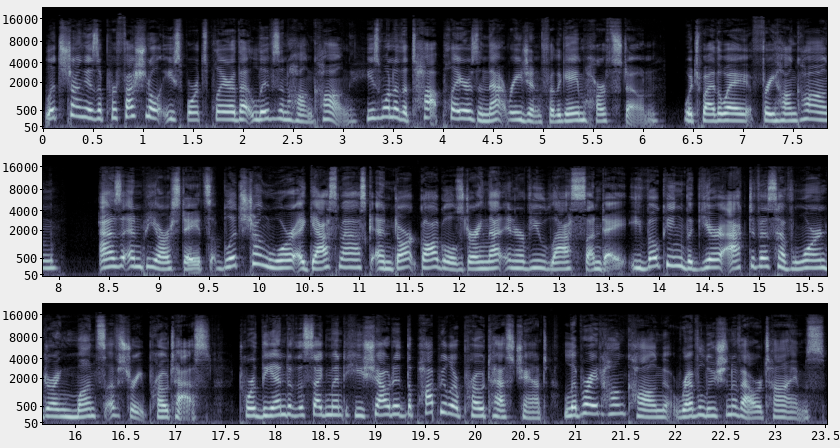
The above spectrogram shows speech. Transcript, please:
Blitzchung is a professional esports player that lives in Hong Kong. He's one of the top players in that region for the game Hearthstone, which by the way, free Hong Kong. As NPR states, Blitzchung wore a gas mask and dark goggles during that interview last Sunday, evoking the gear activists have worn during months of street protests. Toward the end of the segment, he shouted the popular protest chant, Liberate Hong Kong, Revolution of Our Times.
